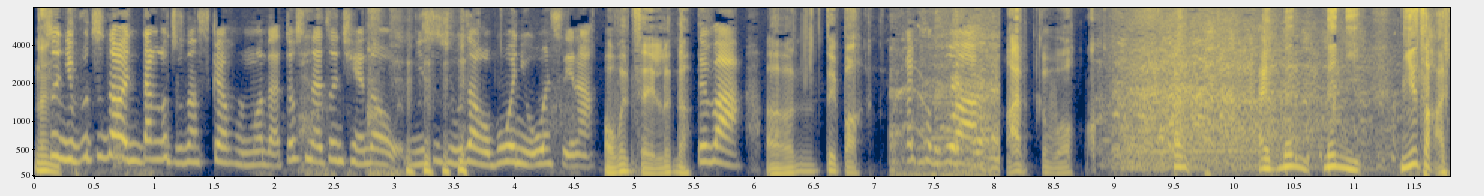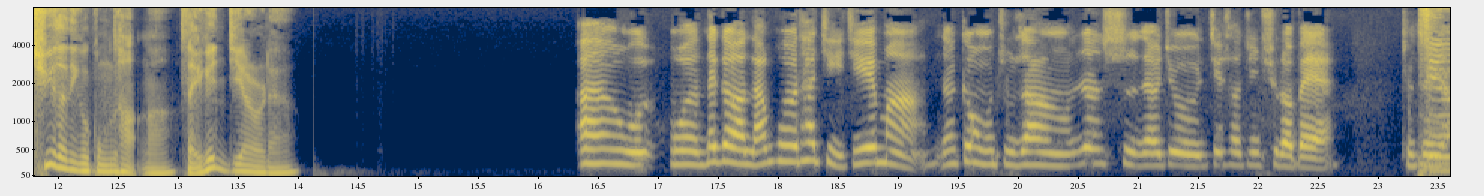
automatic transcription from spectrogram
那说你不知道你当个组长是干什么的，都是来挣钱的。你是组长，我不问你，我问谁呢？我问谁了呢？对吧？嗯，对吧？那可不啊。啊，可不。那 哎，那那你你咋去的那个工厂啊？谁给你介绍的？嗯，我我那个男朋友他姐姐嘛，然后跟我们组长认识，然后就介绍进去了呗，就这样，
